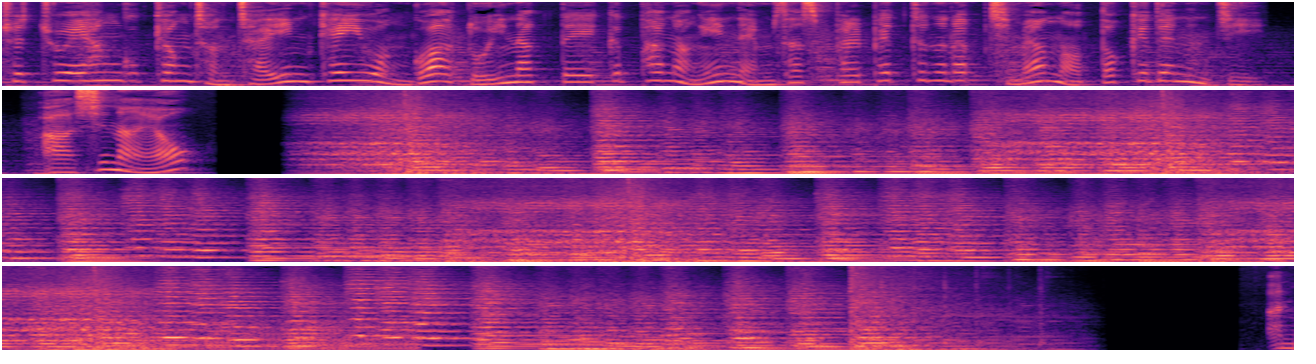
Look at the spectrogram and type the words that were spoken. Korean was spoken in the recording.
최초의 한국형 전차인 K1과 노인학대의 끝판왕인 M48 패튼을 합치면 어떻게 되는지 아시나요?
